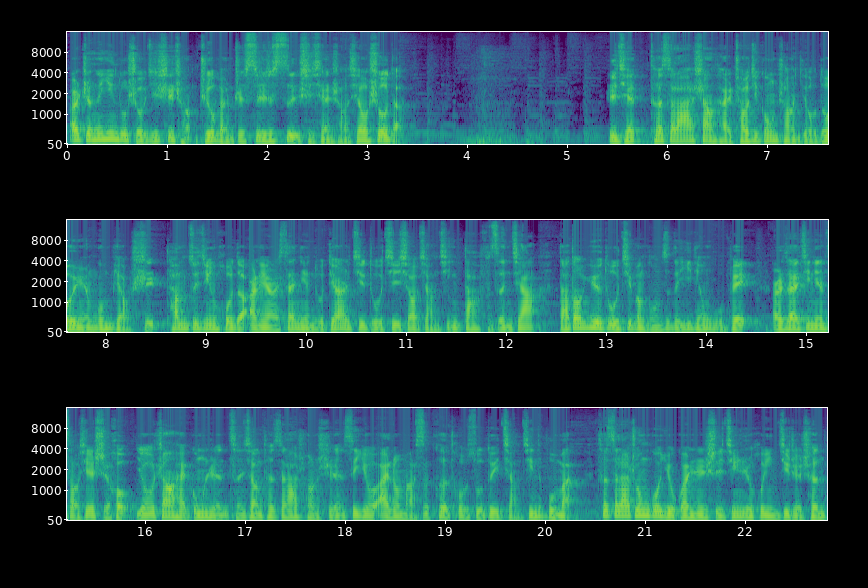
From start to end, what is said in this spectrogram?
而整个印度手机市场只有百分之四十四是线上销售的。日前，特斯拉上海超级工厂有多位员工表示，他们最近获得2023年度第二季度绩效奖金大幅增加，达到月度基本工资的一点五倍。而在今年早些时候，有上海工人曾向特斯拉创始人 CEO 埃隆·马斯克投诉对奖金的不满。特斯拉中国有关人士今日回应记者称，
